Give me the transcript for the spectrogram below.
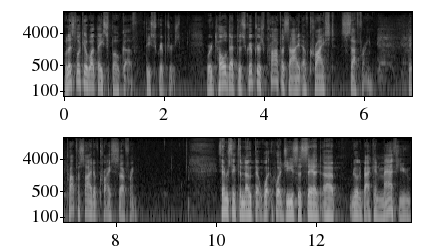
Well, let's look at what they spoke of, these scriptures. We're told that the scriptures prophesied of Christ's suffering. They prophesied of Christ's suffering. It's interesting to note that what, what Jesus said, uh, really back in Matthew,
